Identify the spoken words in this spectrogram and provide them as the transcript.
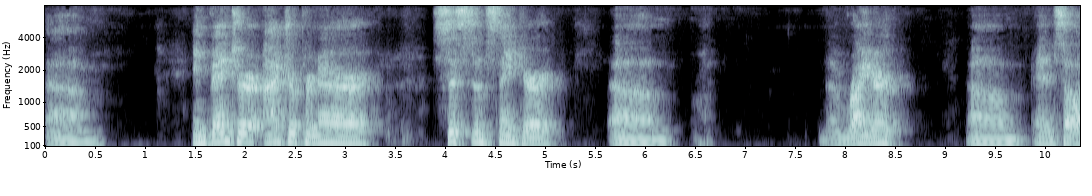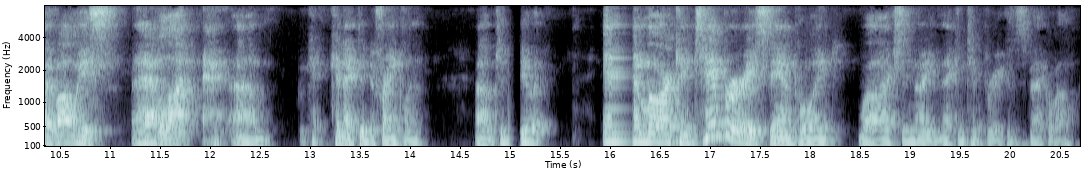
um, inventor, entrepreneur, systems thinker, um, writer. Um, and so I've always had a lot um, connected to Franklin um, to do it. In a more contemporary standpoint, well, actually, not even that contemporary because it's back a while,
